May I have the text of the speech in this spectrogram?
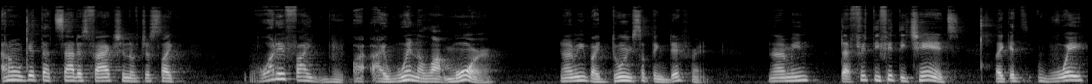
I don't get that satisfaction of just like, what if I I win a lot more? You know what I mean? By doing something different. You know what I mean? That 50 50 chance. Like, it's way.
